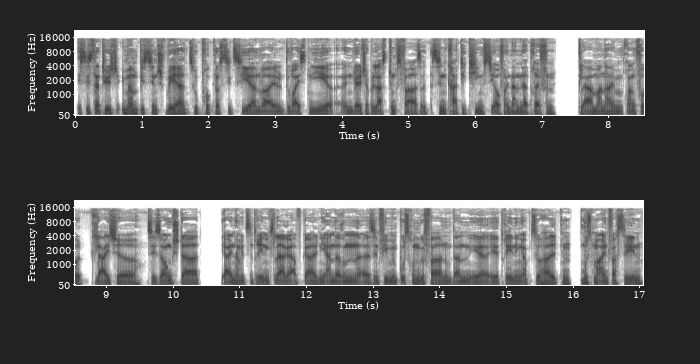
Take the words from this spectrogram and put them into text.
Es ist natürlich immer ein bisschen schwer zu prognostizieren, weil du weißt nie, in welcher Belastungsphase sind gerade die Teams, die aufeinandertreffen. Klar, Mannheim, Frankfurt, gleiche Saisonstart. Die einen haben jetzt ein Trainingslager abgehalten, die anderen äh, sind viel mit dem Bus rumgefahren, um dann ihr, ihr Training abzuhalten. Muss man einfach sehen.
